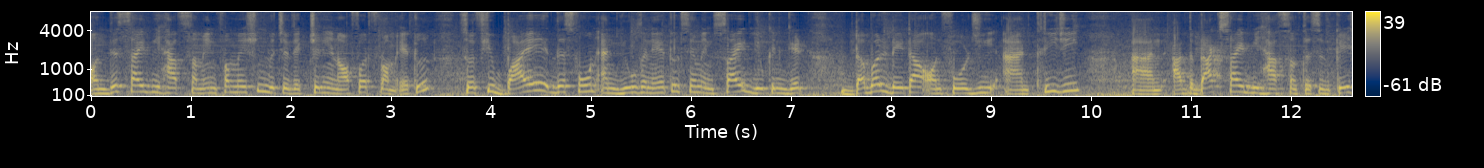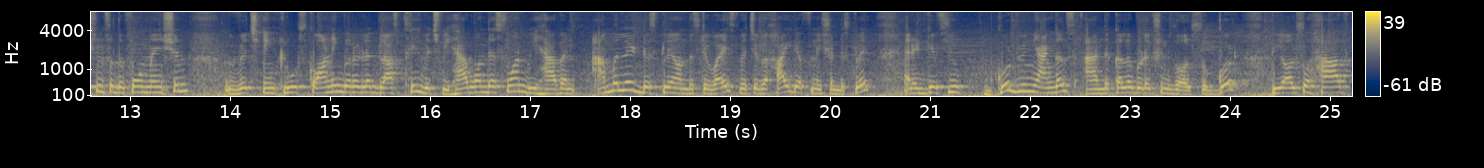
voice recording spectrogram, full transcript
On this side we have some information which is actually an offer from airtel. So if you buy this phone and use an airtel sim inside you can get double data on 4g and 3g and at the back side we have some specifications of the phone mentioned which includes corning gorilla glass 3 which we have on this one. We have an amoled display on this device which is a high definition display. And it gives you good viewing angles and the color production is also good. We also have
